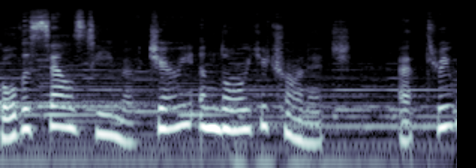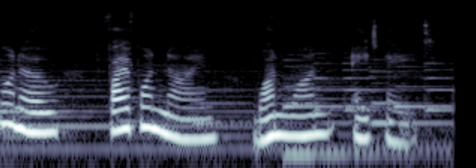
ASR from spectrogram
call the sales team of Jerry and Laura Yutronich at 310 519 1188.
